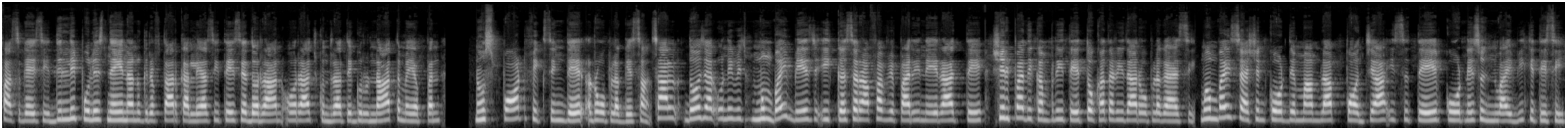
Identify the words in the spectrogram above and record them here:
ਫਸ ਗਏ ਸੀ। ਦਿੱਲੀ ਪੁਲਿਸ ਨੇ ਇਹਨਾਂ ਨੂੰ ਗ੍ਰਿਫਤਾਰ ਕਰ ਲਿਆ ਸੀ ਤੇ ਇਸੇ ਦੌਰਾਨ ਉਹ ਰਾਜ ਕੁੰਦਰਾ ਤੇ ਗੁਰਨਾਥ ਮਯੱਪਨ ਨੂੰ ਸਪੌਟ ਫਿਕਸਿੰਗ ਦੇ ਆਰੋਪ ਲੱਗੇ ਸਨ। ਸਾਲ 2019 ਵਿੱਚ ਮੁੰਬਈ ਬੇਸਡ ਇੱਕ ਸਰਾਫਾ ਵਪਾਰੀ ਨੇ ਰਾਜ ਤੇ ਸ਼ਿਲਪਾ ਦੀ ਕੰਪਨੀ ਤੇ ਧੋਖਾਧੜੀ ਦਾ ਆਰੋਪ ਲਗਾਇਆ ਸੀ। ਮੁੰਬਈ ਸੈਸ਼ਨ ਕੋਰਟ ਦੇ ਮਾਮਲਾ ਪਹੁੰਚਿਆ, ਇਸ ਤੇ ਕੋਰਟ ਨੇ ਸੁਣਵਾਈ ਵੀ ਕੀਤੀ ਸੀ।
